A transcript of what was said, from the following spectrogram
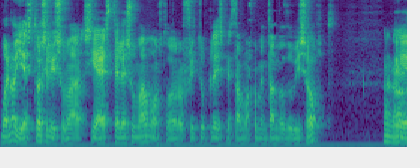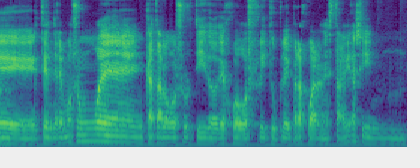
Bueno, y esto si, le suma, si a este le sumamos todos los free to plays que estamos comentando de Ubisoft, eh, tendremos un buen catálogo surtido de juegos free to play para jugar en Stadia sin,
